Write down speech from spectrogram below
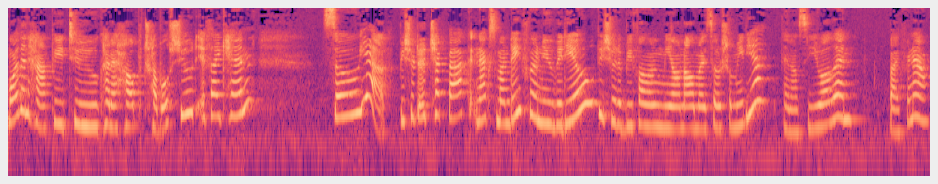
more than happy to kind of help troubleshoot if I can. So yeah, be sure to check back next Monday for a new video. Be sure to be following me on all my social media, and I'll see you all then. Bye for now.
